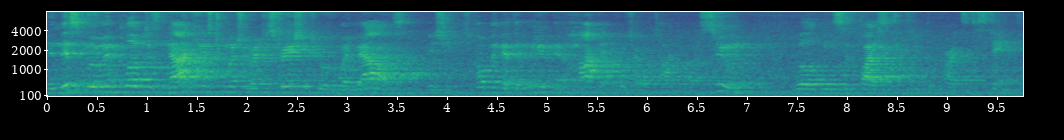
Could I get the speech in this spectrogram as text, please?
In this movement, Plog does not use too much registration to avoid balance issues, hoping that the mute and hocket, which I will talk about soon, will be sufficient to keep the parts distinct.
